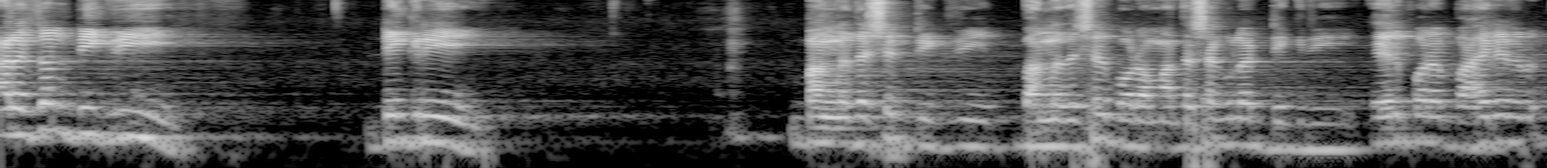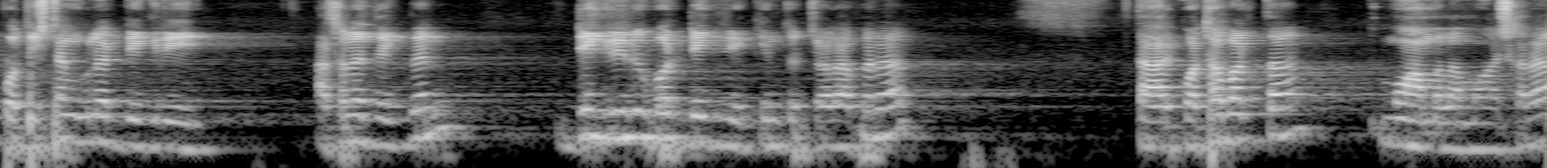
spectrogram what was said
আরেকজন ডিগ্রি ডিগ্রি, বাংলাদেশের ডিগ্রি, বাংলাদেশের বড় মাদ্রাসাগুলোর ডিগ্রি, এরপরে বাইরের প্রতিষ্ঠানগুলোর ডিগ্রি। আসলে দেখবেন ডিগ্রির উপর ডিগ্রি, কিন্তু চলাফেরা, তার কথাবার্তা, মহামলা, মহাসারা,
